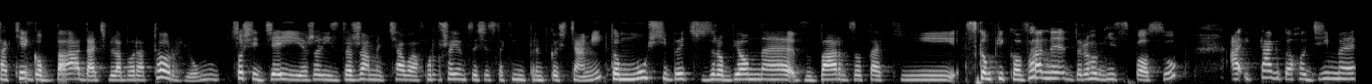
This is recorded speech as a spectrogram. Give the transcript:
takiego badać w laboratorium, co się dzieje, jeżeli zdarzamy ciała poruszające się z takimi prędkościami, to musi być zrobione w bardzo taki skomplikowany, drogi sposób, a i tak dochodzimy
